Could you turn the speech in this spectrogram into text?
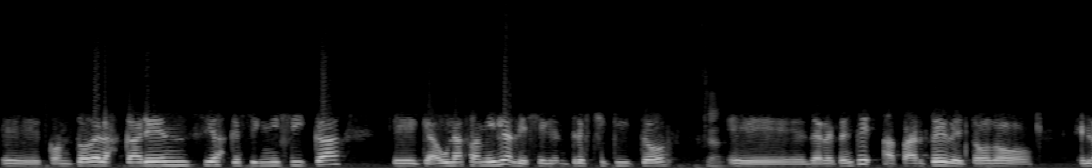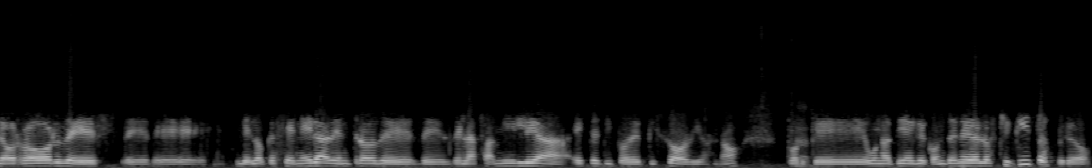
eh, con todas las carencias que significa que a una familia le lleguen tres chiquitos eh, de repente, aparte de todo el horror de, de, de, lo que genera dentro de, de, la familia este tipo de episodios, ¿no? Porque uno tiene que contener a los chiquitos, pero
